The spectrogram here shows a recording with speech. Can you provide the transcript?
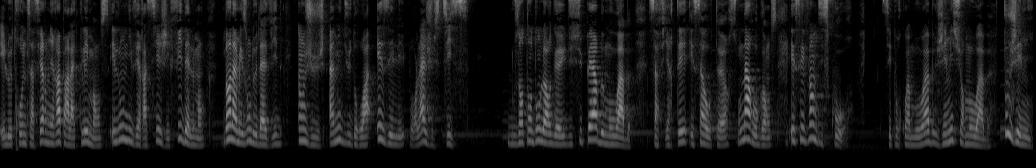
et le trône s'affermira par la clémence, et l'on y verra siéger fidèlement dans la maison de David un juge ami du droit et zélé pour la justice. Nous entendons l'orgueil du superbe Moab, sa fierté et sa hauteur, son arrogance et ses vains discours. C'est pourquoi Moab gémit sur Moab, tout gémit.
